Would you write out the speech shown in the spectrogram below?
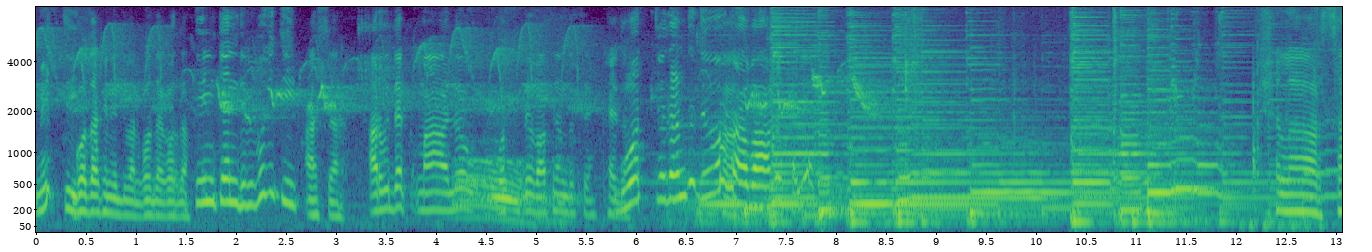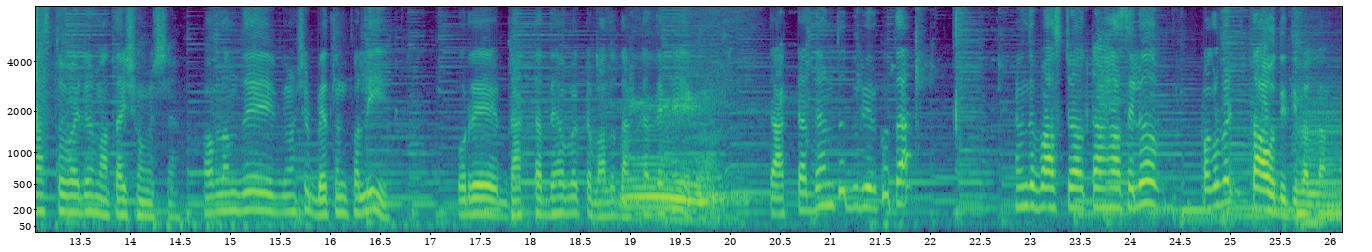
মিষ্টি? গজা কিনে দিবান গজা গজা। তিন ক্যান দিবি বুঝেছি? আচ্ছা আর ওই দেখ মা হলো বসতে ভাত খাই দেবো? বাবা আমি শালার স্বাস্থ্য বাইডের মাথায় সমস্যা। ভাবলাম যে মানুষের বেতন পালি ওরে ডাক্তার দেখাবো একটা ভালো ডাক্তার দেখে ডাক্তার দেন তো দূরের কথা। এখন তো পাঁচটা টাকা ছিল পাগল ভাই তাও দিতে পারলাম না।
